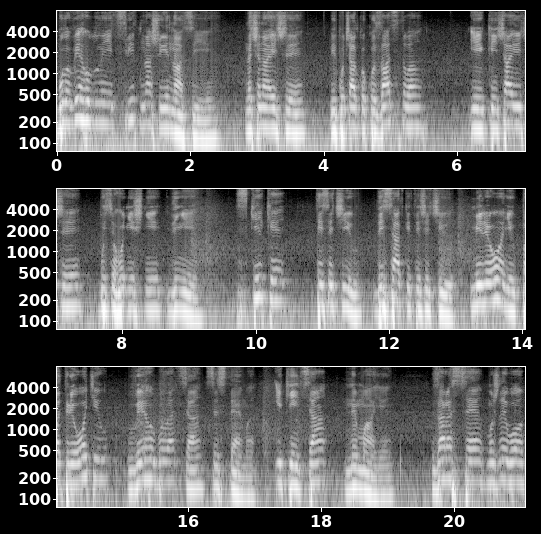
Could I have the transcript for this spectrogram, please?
було вигублений цвіт нашої нації, починаючи від початку козацтва і кінчаючи по сьогоднішні дні. Скільки тисячів, десятки тисячів, мільйонів патріотів вигубила ця система, і кінця немає. Зараз це можливо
